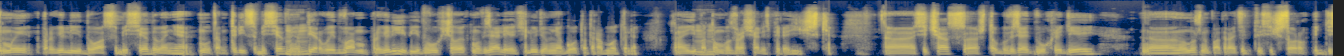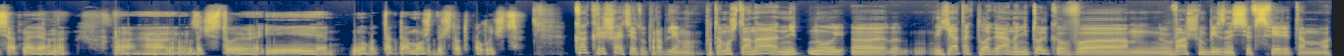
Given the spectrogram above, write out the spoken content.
мы провели два собеседования, ну, там три собеседования. Mm-hmm. Первые два мы провели, и двух человек мы взяли, и эти люди у меня год отработали. А, и mm-hmm. потом возвращались периодически. А, сейчас, чтобы взять двух людей, Э, ну, нужно потратить тысяч сорок-пятьдесят, наверное, э, зачастую. И ну, вот тогда, может быть, что-то получится. Как решать эту проблему? Потому что она, не, ну, э, я так полагаю, она не только в, в вашем бизнесе, в сфере там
